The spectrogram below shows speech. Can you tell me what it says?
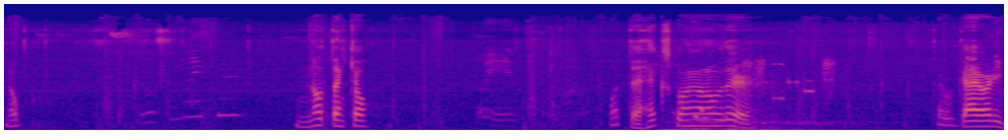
Nope. No thank you. Wait, What the heck's going on over there? That guy already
